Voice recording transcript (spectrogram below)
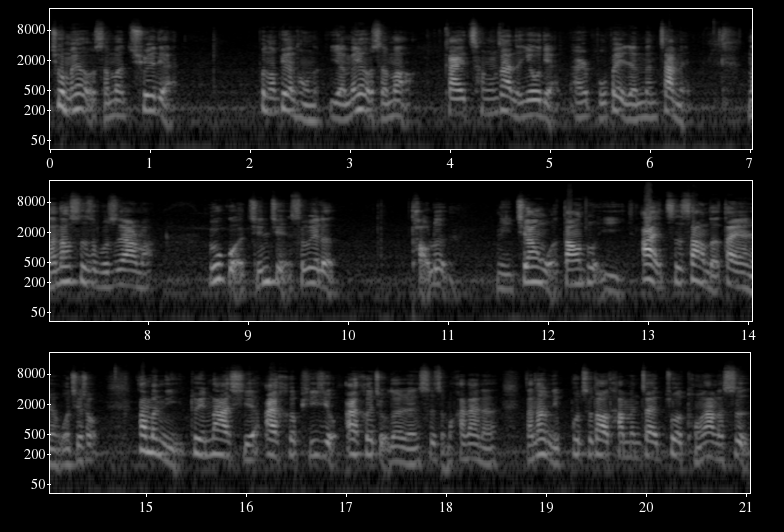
就没有什么缺点不能变通的，也没有什么该称赞的优点而不被人们赞美。难道事实不是这样吗？如果仅仅是为了讨论，你将我当做以爱至上的代言人，我接受。那么你对那些爱喝啤酒、爱喝酒的人是怎么看待呢？难道你不知道他们在做同样的事？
